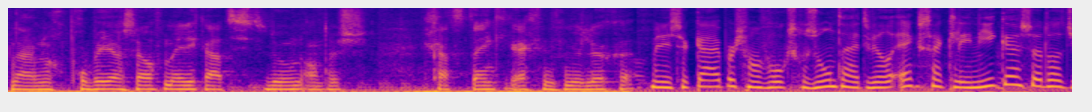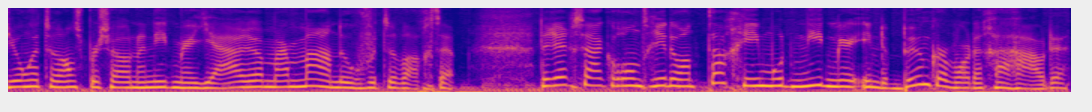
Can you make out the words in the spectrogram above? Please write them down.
nou, nog proberen zelf medicatie te doen, anders gaat het denk ik echt niet meer lukken. Minister Kuipers van Volksgezondheid wil extra klinieken... zodat jonge transpersonen niet meer jaren, maar maanden hoeven te wachten. De rechtszaak rond Ridouan Taghi moet niet meer in de bunker worden gehouden.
